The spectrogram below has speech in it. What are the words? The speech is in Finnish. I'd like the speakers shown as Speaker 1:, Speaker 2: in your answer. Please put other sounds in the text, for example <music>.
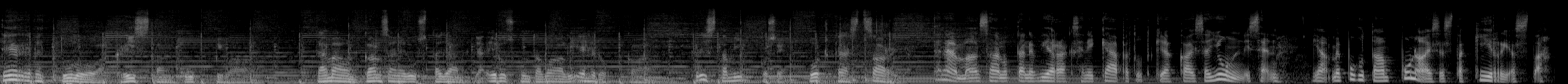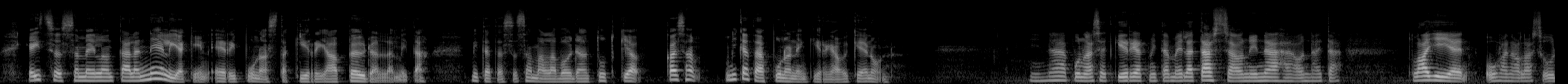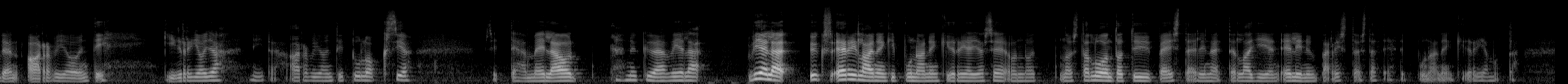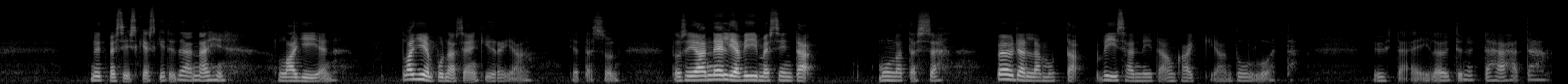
Speaker 1: Tervetuloa Kristan kuppilaan. Tämä on kansanedustajan ja eduskuntavaaliehdokkaan Krista Mikkosen podcast-sarja.
Speaker 2: Tänään mä oon saanut tänne vierakseni kääpätutkija Kaisa Junnisen. Ja me puhutaan punaisesta kirjasta. Ja itse asiassa meillä on täällä neljäkin eri punaista kirjaa pöydällä, mitä, mitä tässä samalla voidaan tutkia. Kaisa, mikä tämä punainen kirja oikein on?
Speaker 3: Niin nämä punaiset kirjat, mitä meillä tässä on, niin nämähän on näitä lajien uhanalaisuuden arviointikirjoja, niitä arviointituloksia. Sittenhän meillä on nykyään vielä, vielä yksi erilainenkin punainen kirja ja se on noista luontotyypeistä eli näiden lajien elinympäristöistä tehty punainen kirja, mutta nyt me siis keskitytään näihin lajien, lajien punaiseen kirjaan. Ja tässä on tosiaan neljä viimeisintä mulla tässä pöydällä, mutta viisän niitä on kaikkiaan tullut, että yhtä ei löytynyt tähän hätään.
